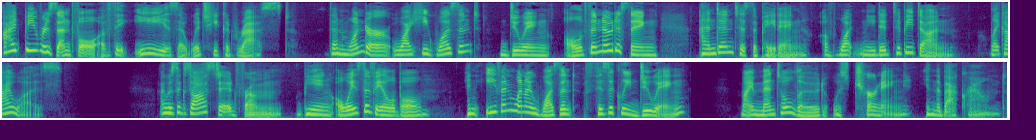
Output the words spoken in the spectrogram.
I'd be resentful of the ease at which he could rest, then wonder why he wasn't doing all of the noticing and anticipating of what needed to be done like I was. I was exhausted from being always available, and even when I wasn't physically doing, my mental load was churning in the background.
